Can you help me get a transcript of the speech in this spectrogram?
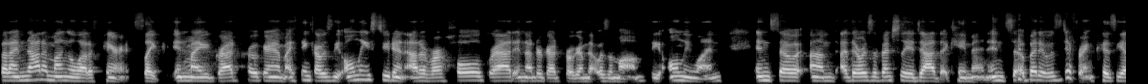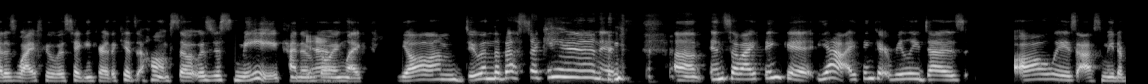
but I'm not among a lot of parents. Like in my grad program, I think I was the only student out of our whole grad and undergrad program that was a mom, the only one. And so um, there was eventually a dad that came in, and so but it was different because he had his wife who was taking care of the kids at home. So it was just me, kind of Yeah. going like, "Y'all, I'm doing the best I can," and um, and so I think it, yeah, I think it really does always ask me to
